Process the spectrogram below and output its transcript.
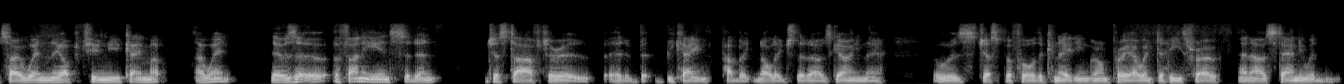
So when the opportunity came up, I went. There was a, a funny incident just after it, became public knowledge that I was going there. It was just before the Canadian Grand Prix. I went to Heathrow and I was standing with,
